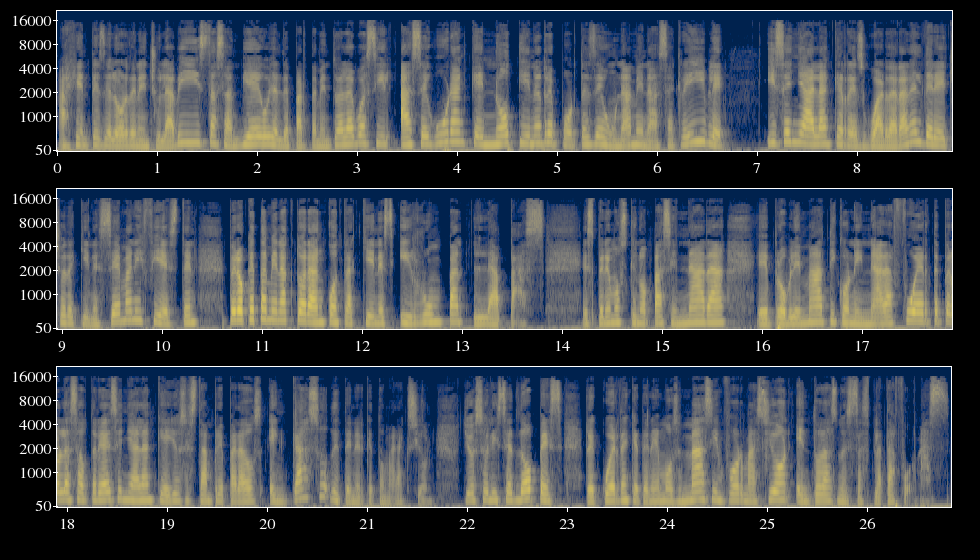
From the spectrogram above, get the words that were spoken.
Agentes del orden en Chulavista, San Diego y el Departamento del Alguacil aseguran que no tienen reportes de una amenaza creíble y señalan que resguardarán el derecho de quienes se manifiesten, pero que también actuarán contra quienes irrumpan la paz. Esperemos que no pase nada eh, problemático ni nada fuerte, pero las autoridades señalan que ellos están preparados en caso de tener que tomar acción. Yo soy Lizeth López. Recuerden que tenemos más información en todas nuestras plataformas.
